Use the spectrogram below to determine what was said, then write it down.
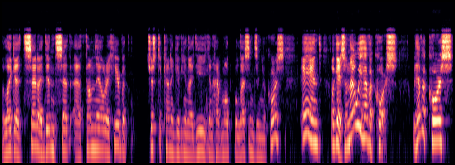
Like I said I didn't set a thumbnail right here but just to kind of give you an idea you can have multiple lessons in your course. And okay so now we have a course. We have a course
